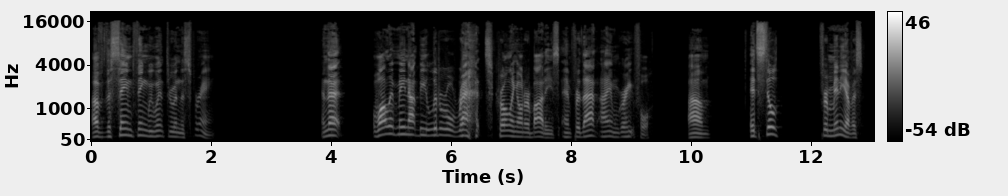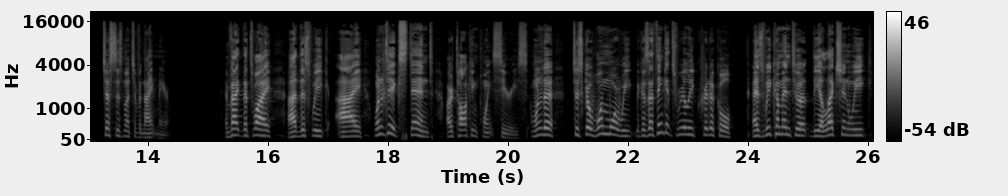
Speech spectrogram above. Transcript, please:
of the same thing we went through in the spring. And that while it may not be literal rats crawling on our bodies, and for that I am grateful, um, it's still, for many of us, just as much of a nightmare. In fact, that's why uh, this week I wanted to extend our talking point series. I wanted to just go one more week because I think it's really critical as we come into the election week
